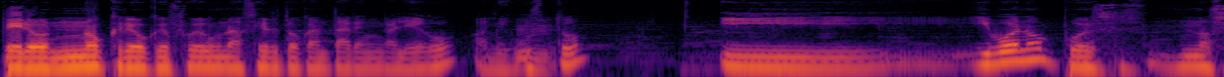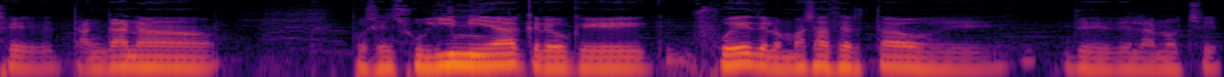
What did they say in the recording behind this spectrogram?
pero no creo que fue un acierto cantar en gallego, a mi mm. gusto. Y, y, bueno, pues no sé, Tangana, pues en su línea creo que fue de lo más acertado de, de, la noche,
